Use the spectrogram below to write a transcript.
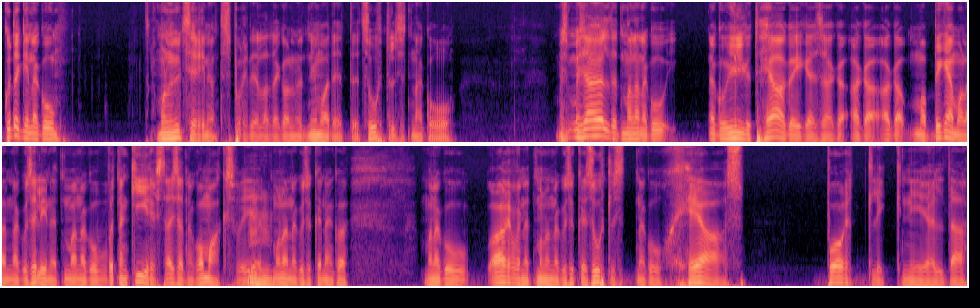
kuidagi nagu mul on üldse erinevate spordialadega olnud niimoodi, et, et suhteliselt nagu ma, ma ei saa öelda, et ma olen nagu nagu ilgelt hea kõiges, aga, aga, aga ma pigem olen nagu selline, et ma nagu võtan kiiresti asjad nagu omaks või mm -hmm. et mhm. mul on nagu niisugune nagu ma nagu arvan, et mul on nagu niisugune suhteliselt nagu hea sportlik nii-öelda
